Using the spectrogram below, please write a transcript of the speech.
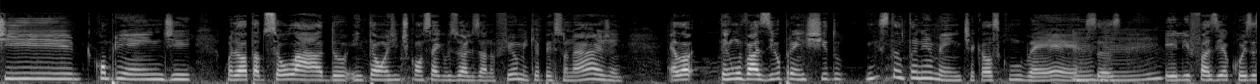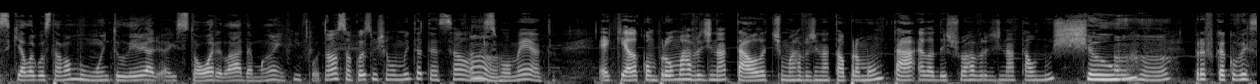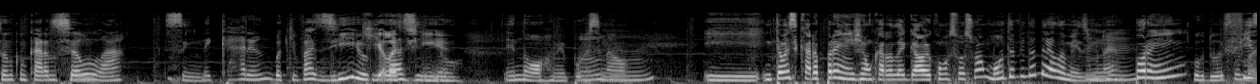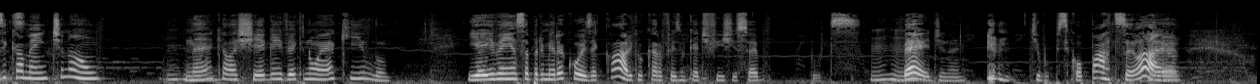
te compreende, quando ela tá do seu lado. Então a gente consegue visualizar no filme que a personagem, ela tem um vazio preenchido instantaneamente, aquelas conversas. Ele fazia coisas que ela gostava muito, ler a, a história lá da mãe, enfim, foda Nossa, uma coisa que me chamou muita atenção Ah. nesse momento é que ela comprou uma árvore de Natal, ela tinha uma árvore de Natal pra montar, ela deixou a árvore de Natal no chão Aham. pra ficar conversando com o cara no Sim. celular. Sim. Falei, caramba, que vazio que, que ela vazio. tinha. Uhum. Enorme, por sinal. E então esse cara preenche, é um cara legal, é como se fosse o amor da vida dela mesmo, né? Porém, Por duas semanas. fisicamente não. Né? Que ela chega e vê que não é aquilo. E aí vem essa primeira coisa. É claro que o cara fez um catfish, isso é. Putz. Bad, né? tipo psicopata, sei lá. É. é-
